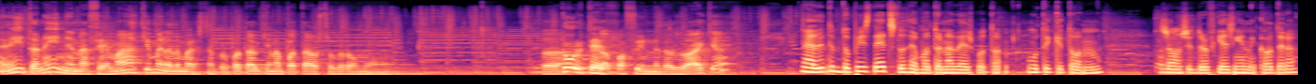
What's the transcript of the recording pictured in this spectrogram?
ναι, ήταν, είναι ένα θέμα και εμένα δεν μου αρέσει να προπατάω και να πατάω στον δρόμο. τα- Τούρτες. Τα που αφήνουν τα ζωάκια. Να δεν αντιμετωπίζετε έτσι το θέμα των αδέσποτων, ούτε και των ζώων συντροφιάς γενικότερα.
